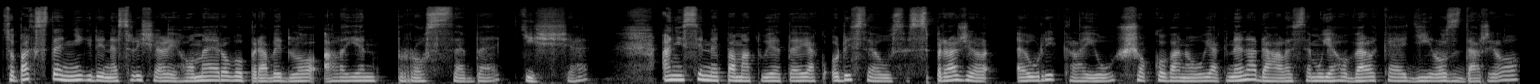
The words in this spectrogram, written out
Co pak jste nikdy neslyšeli Homérovo pravidlo, ale jen pro sebe tiše? Ani si nepamatujete, jak Odysseus spražil Eurykleju, šokovanou, jak nenadále se mu jeho velké dílo zdařilo,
